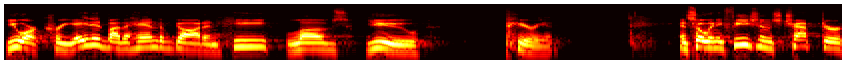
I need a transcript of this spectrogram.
You are created by the hand of God, and He loves you, period. And so in Ephesians chapter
